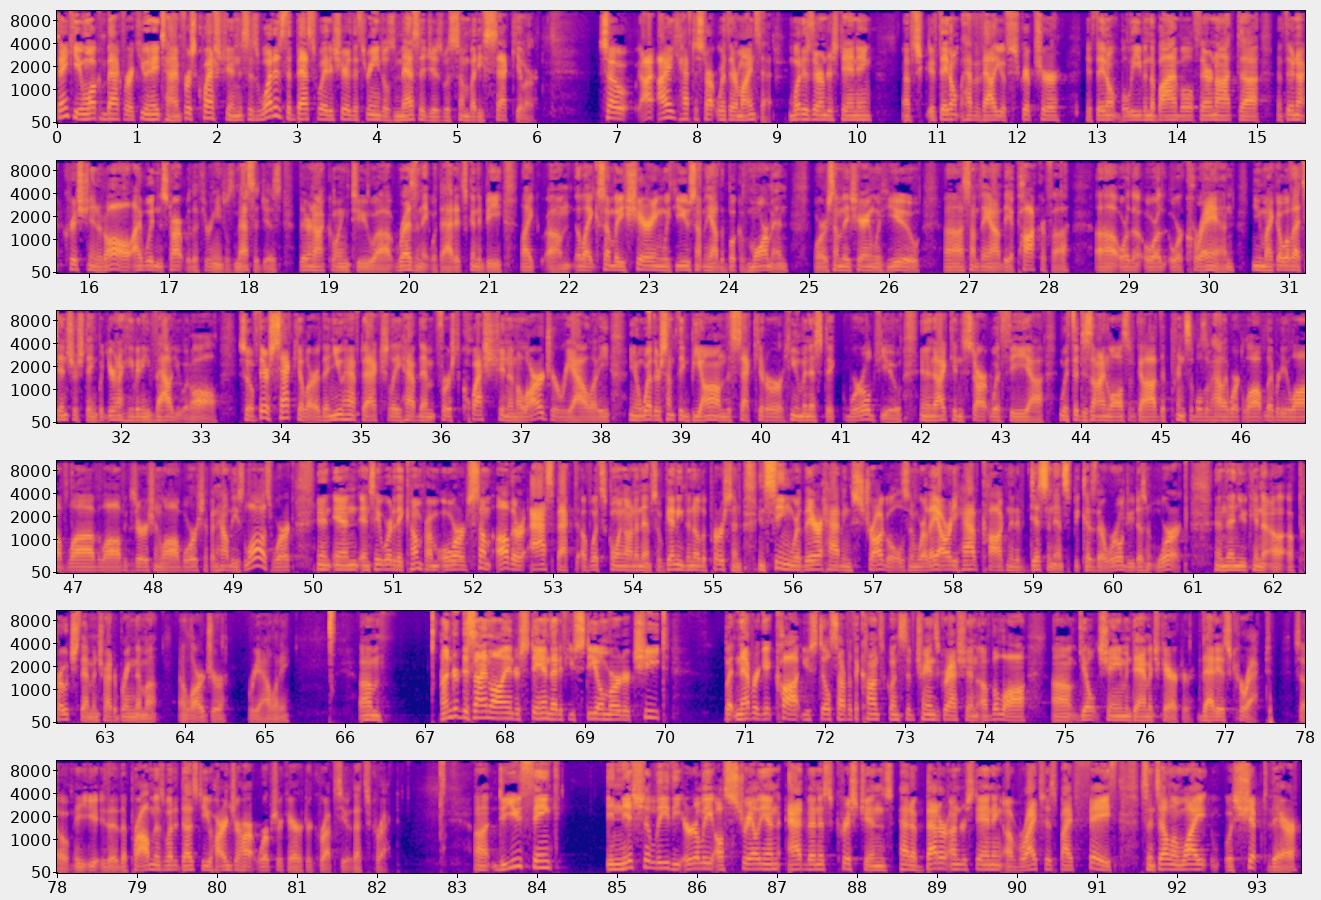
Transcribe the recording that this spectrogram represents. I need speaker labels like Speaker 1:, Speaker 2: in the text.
Speaker 1: Thank you and welcome back for our Q&A time. First question says, what is the best way to share the three angels' messages with somebody secular? So I, I have to start with their mindset. What is their understanding of, if they don't have a value of scripture, if they don't believe in the Bible, if they're not, uh, if they're not Christian at all, I wouldn't start with the three angels' messages. They're not going to uh, resonate with that. It's going to be like um, like somebody sharing with you something out of the Book of Mormon, or somebody sharing with you uh, something out of the Apocrypha uh, or the or or Quran, you might go, well, that's interesting, but you're not going to give any value at all. So if they're secular, then you have to actually have them first question in a larger reality, you know, whether something beyond the secular or humanistic worldview. And I can start with the uh, with the design laws of God, the principles of how they work, law of liberty, law of love, law of exertion, law of worship, and how these laws work, and and and say where do they come from, or some other aspect of what's going on in them. So getting to know the person and seeing where they're having struggles and where they already have cognitive dissonance because their worldview doesn't work. And then you can uh, approach them and try to bring them a, a larger reality. Um, under design law, I understand that if you steal, murder, cheat, but never get caught, you still suffer the consequence of transgression of the law, uh, guilt, shame, and damaged character. That is correct. So you, the, the problem is what it does to you, hardens your heart, warps your character, corrupts you. That's correct. Uh, do you think initially the early Australian Adventist Christians had a better understanding of righteous by faith since Ellen White was shipped there.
